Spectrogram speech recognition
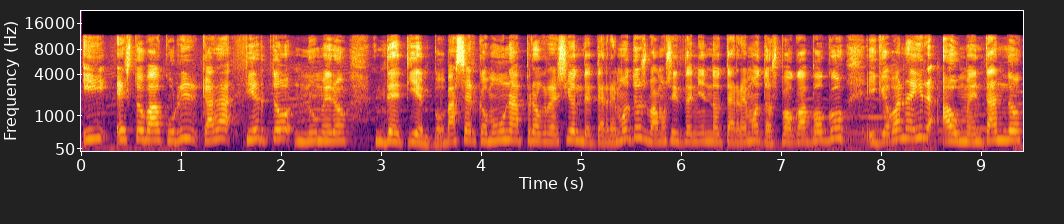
y esto va a ocurrir cada cierto número de tiempo. Va a ser como una progresión de terremotos, vamos a ir teniendo terremotos poco a poco y que van a ir aumentando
